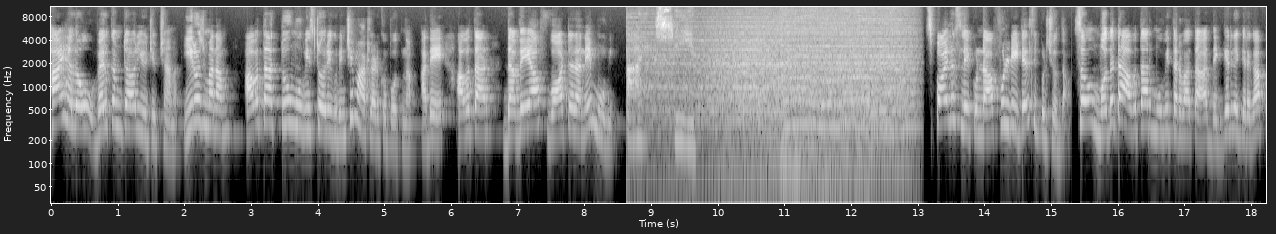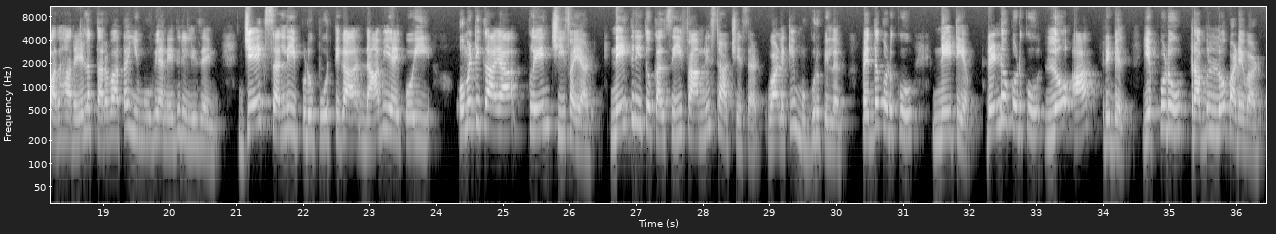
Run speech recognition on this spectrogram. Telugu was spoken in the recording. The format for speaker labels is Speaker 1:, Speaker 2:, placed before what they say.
Speaker 1: Hi hello. Welcome to our YouTube channel. ఈ రోజు మనం అవతార్ టూ మూవీ స్టోరీ గురించి మాట్లాడుకోబోతున్నాం. అదే Avatar the way of water అనే మూవీ. స్పాయిలర్స్ లేకుండా ఫుల్ డీటెయిల్స్ ఇప్పుడు చూద్దాం. సో మొదట అవతార్ మూవీ తర్వాత దగ్గర దగ్గరగా పదహారేళ్ళ తర్వాత ఈ మూవీ అనేది రిలీజ్ అయింది. జేక్ సల్లి ఇప్పుడు పూర్తిగా నావీ అయిపోయి ఒమటికాయ క్లేన్ చీఫ్ అయ్యాడు. నేత్రితో కలిసి ఫ్యామిలీ స్టార్ట్ చేశాడు. వాళ్ళకి ముగ్గురు పిల్లలు. పెద్ద కొడుకు నేటియం. రెండో కొడుకు లో ఆక్ రిబెల్. ఎప్పుడూ ట్రబుల్లో పడేవాడు.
